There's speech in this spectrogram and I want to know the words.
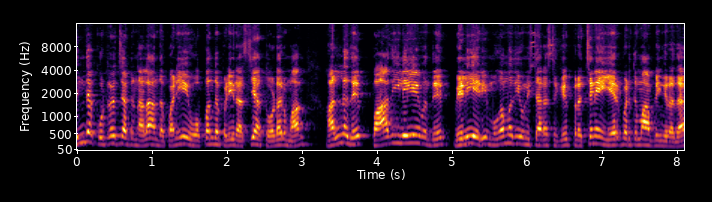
இந்த குற்றச்சாட்டுனால அந்த பணியை ஒப்பந்தப்படி ரஷ்யா தொடருமா? அல்லது பாதியிலேயே வந்து வெளியேறி முகமது யூனிஸ் அரசுக்கு பிரச்சனையை ஏற்படுத்துமா அப்படிங்கிறத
